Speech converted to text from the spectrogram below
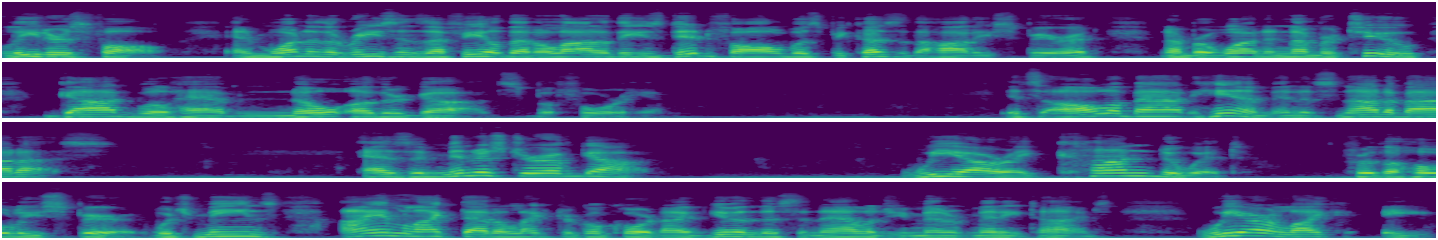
leaders fall. And one of the reasons I feel that a lot of these did fall was because of the haughty spirit, number one. And number two, God will have no other gods before him. It's all about him and it's not about us. As a minister of God, we are a conduit for the Holy Spirit, which means I am like that electrical cord. And I've given this analogy many, many times. We are like a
